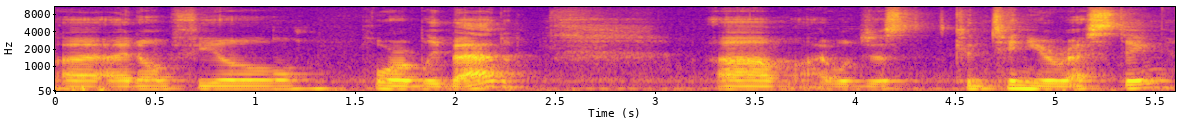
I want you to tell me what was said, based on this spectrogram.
I, I don't feel horribly bad. Um, I will just continue resting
